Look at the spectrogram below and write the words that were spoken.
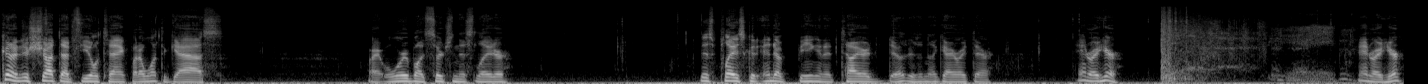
could have just shot that fuel tank, but I want the gas. Alright, we'll worry about searching this later. This place could end up being an entire... Oh, there's another guy right there. And right here. And right here.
